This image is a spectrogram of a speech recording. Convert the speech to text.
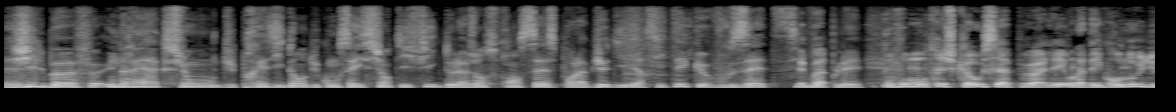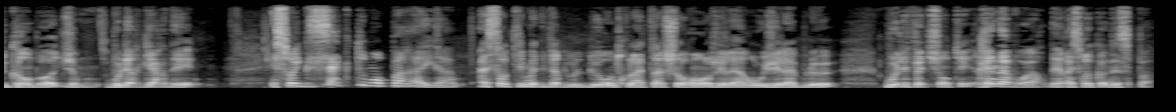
Gilles Boeuf, une réaction du président du conseil scientifique de l'Agence française pour la biodiversité que vous êtes, s'il Eh vous ben, plaît. Pour vous montrer jusqu'à où ça peut aller, on a des grenouilles du Cambodge. Vous les regardez. Elles sont exactement pareilles. Hein. Un centimètre virgule deux entre la tache orange et la rouge et la bleue. Vous les faites chanter, rien à voir. D'ailleurs, elles se reconnaissent pas.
